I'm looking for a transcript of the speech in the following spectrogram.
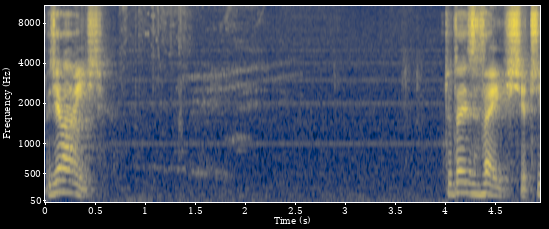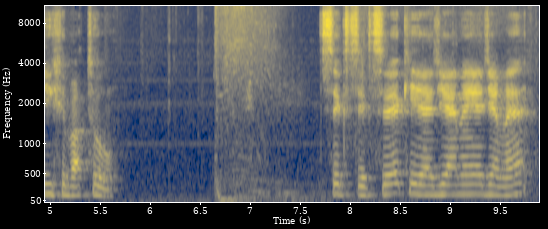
Gdzie mam iść? Tutaj jest wejście, czyli chyba tu. Cyk, cyk, cyk, jedziemy, jedziemy.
